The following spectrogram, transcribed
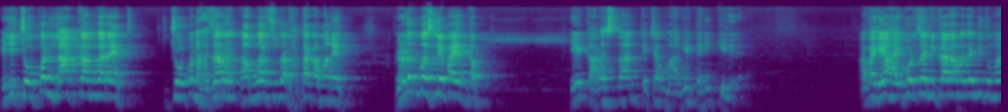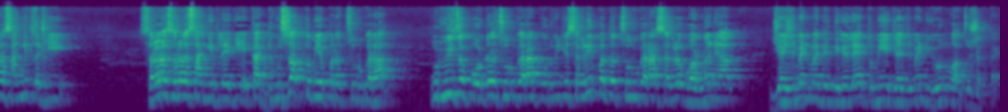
हे जे चोपन्न लाख कामगार आहेत चोपन्न हजार कामगार सुद्धा राहता कामा नाहीत रडत बसले पाहिजेत गप. हे कारस्थान त्याच्यामागे त्यांनी केलेलं आहे. आता हे हायकोर्टच्या निकालामध्ये मी तुम्हाला सांगितलं की सरळ सरळ सांगितलंय की एका दिवसात तुम्ही हे परत सुरू करा. पूर्वीचं पोर्टल सुरू करा. पूर्वीची सगळी पद्धत सुरू करा. सगळं वर्णन या जजमेंटमध्ये दिलेलं आहे. तुम्ही हे जजमेंट घेऊन वाचू शकताय.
